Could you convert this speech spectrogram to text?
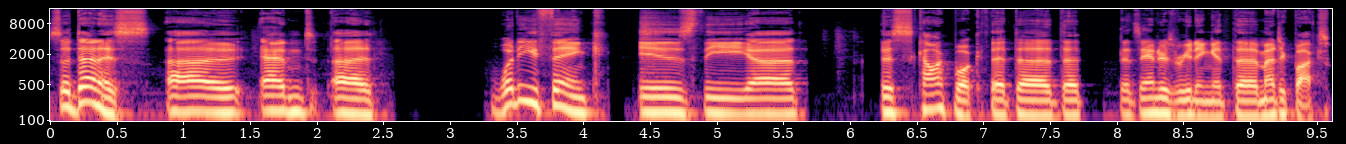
So Dennis, uh, and uh, what do you think is the uh, this comic book that uh, that that Xander's reading at the Magic Box?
